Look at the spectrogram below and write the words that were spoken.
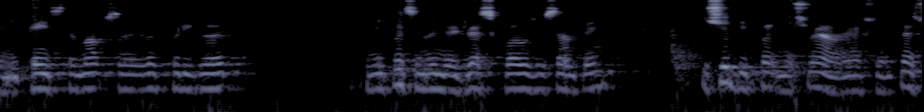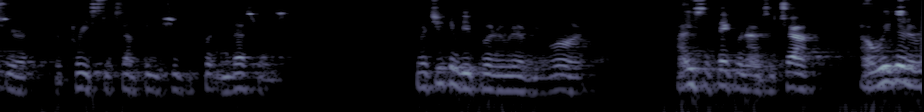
and he paints them up so they look pretty good. And he puts them in their dress clothes or something. You should be put in the shroud, actually, unless you're a priest or something, you should be put in vestments. But you can be put in whatever you want. I used to think when I was a child, are we going to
